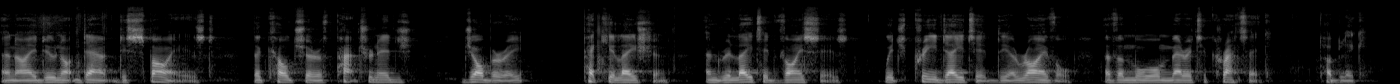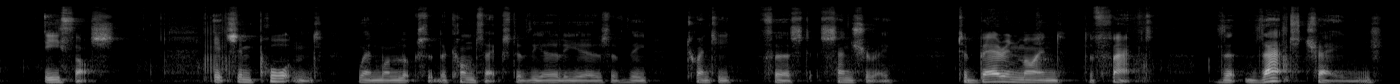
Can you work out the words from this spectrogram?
and I do not doubt despised, the culture of patronage, jobbery, peculation, and related vices which predated the arrival of a more meritocratic public ethos. It's important when one looks at the context of the early years of the 21st century to bear in mind the fact that that change,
